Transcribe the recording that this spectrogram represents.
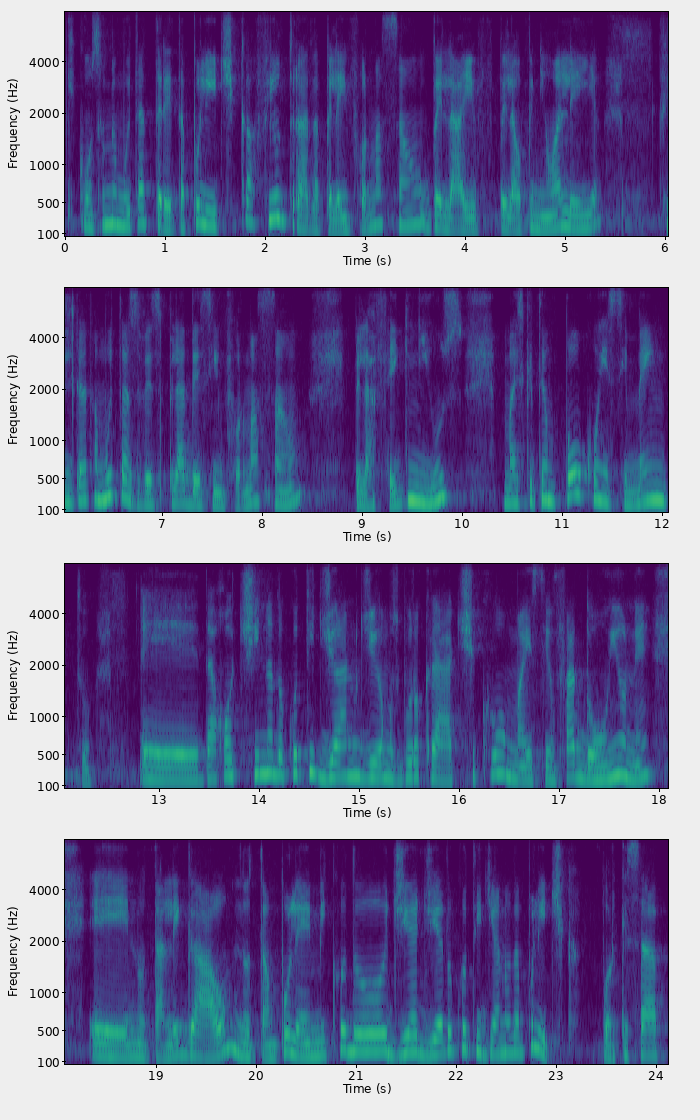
que consome muita treta política, filtrada pela informação, pela, pela opinião alheia, filtrada muitas vezes pela desinformação, pela fake news, mas que tem pouco conhecimento é, da rotina do cotidiano, digamos, burocrático, mais enfadonho, né? É, não tão legal, não tão polêmico do dia a dia do cotidiano da política porque essa,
